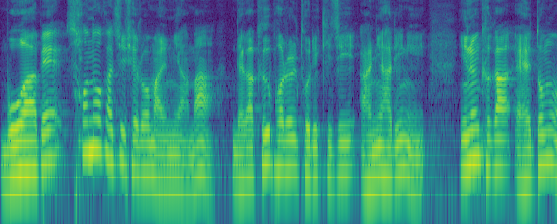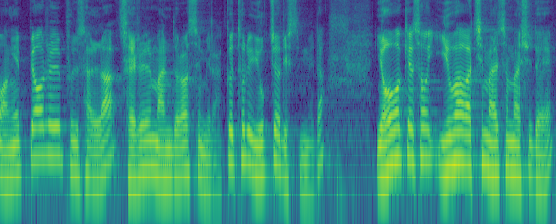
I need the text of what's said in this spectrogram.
모압의 서너 가지 죄로 말미암아 내가 그 벌을 돌이키지 아니하리니 이는 그가 에돔 왕의 뼈를 불살라 죄를 만들었습니다. 끝으로 6절 있습니다. 여호와께서 이와 같이 말씀하시되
